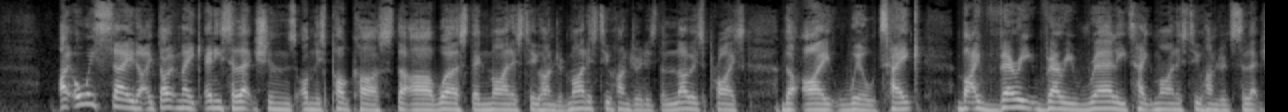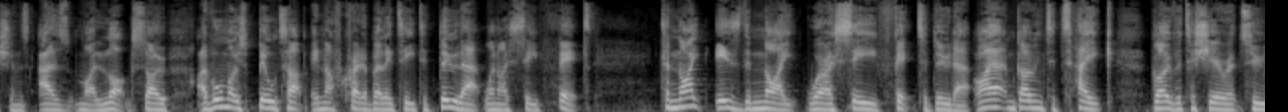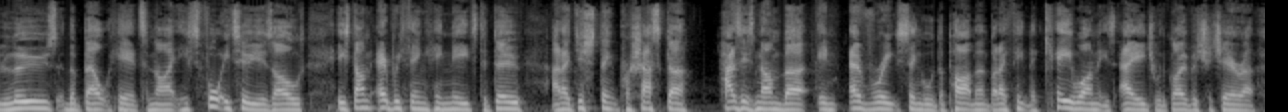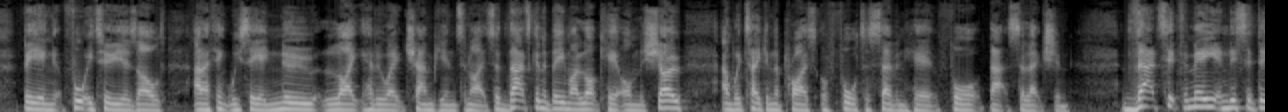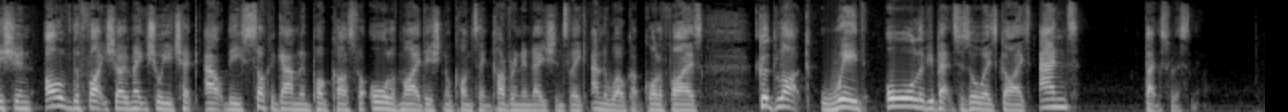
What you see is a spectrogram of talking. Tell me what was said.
I always say that I don't make any selections on this podcast that are worse than minus 200. Minus 200 is the lowest price that I will take, but I very, very rarely take minus 200 selections as my lock. So I've almost built up enough credibility to do that when I see fit tonight is the night where I see fit to do that. I am going to take Glover Teixeira to lose the belt here tonight. He's 42 years old. He's done everything he needs to do. And I just think Prochazka has his number in every single department. But I think the key one is age with Glover Teixeira being 42 years old. And I think we see a new light heavyweight champion tonight. So that's going to be my lock here on the show. And we're taking the price of four to seven here for that selection. That's it for me in this edition of the Fight Show. Make sure you check out the Soccer Gambling Podcast for all of my additional content covering the Nations League and the World Cup qualifiers. Good luck with all of your bets as always, guys, and thanks for listening.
